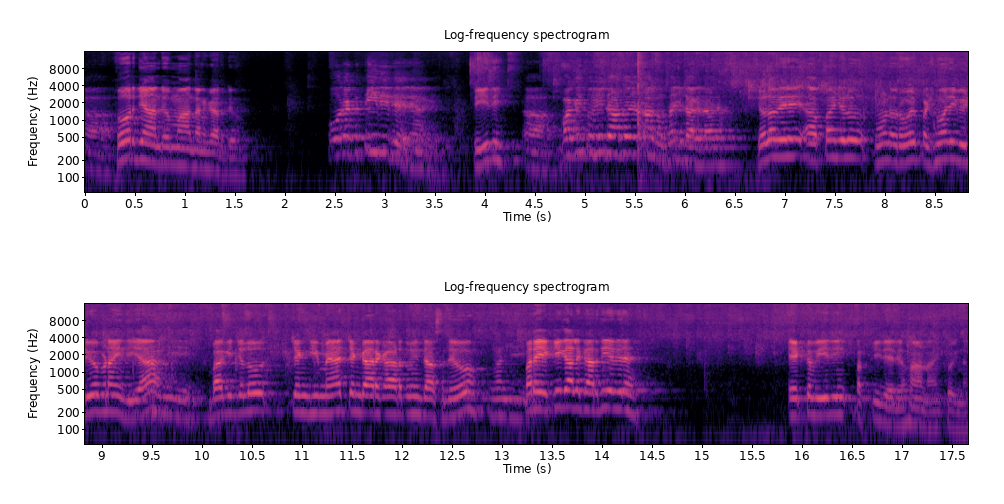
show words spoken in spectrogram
ਹਾਂ। ਹੋਰ ਜਾਣ ਦਿਓ ਮਾਨਤਨ ਕਰ ਦਿਓ। ਹੋਰ ਇੱਕ 30 ਦੀ ਦੇ ਦਿਆਂਗੇ। 30 ਦੀ? ਹਾਂ ਬਾਕੀ ਤੁਸੀਂ ਦੱਸ ਦਿਓ ਜੇ ਤੁਹਾਨੂੰ ਸਹੀ ਲੱਗਦਾ ਤੇ। ਚਲੋ ਵੀਰੇ ਆਪਾਂ ਚਲੋ ਹੁਣ ਰੋਜ਼ ਪਸ਼ੂਆਂ ਦੀ ਵੀਡੀਓ ਬਣਾਈਦੀ ਆ। ਹਾਂਜੀ। ਬਾਕੀ ਚਲੋ ਚੰਗੀ ਮੈਂ ਚੰਗਾ ਰਿਕਾਰਡ ਤੁਸੀਂ ਦੱਸ ਦਿਓ। ਹਾਂਜੀ। ਪਰ ਇੱਕ ਹੀ ਗੱਲ ਕਰਦੀ ਹੈ ਵੀਰੇ। ਇੱਕ 20 ਦੀ ਪੱਕੀ ਦੇ ਦਿਓ। ਹਾਂ ਨਾ ਕੋਈ ਨਾ।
